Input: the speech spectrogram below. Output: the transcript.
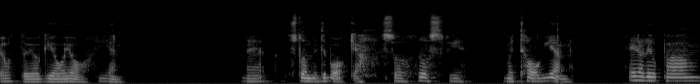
återgår jag igen. Strömmen tillbaka så hörs vi om ett tag igen. Hej allihopa!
